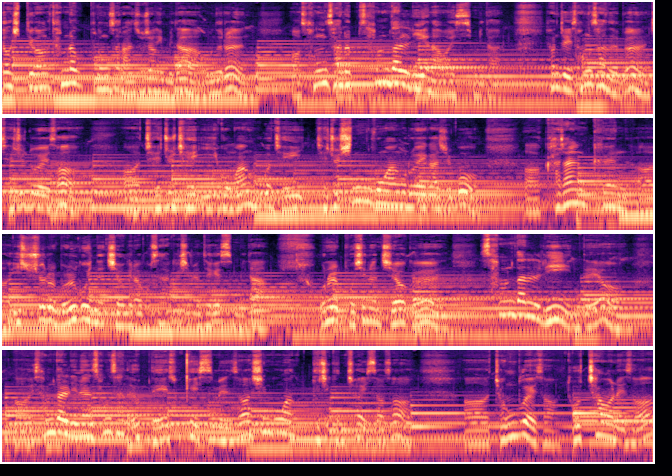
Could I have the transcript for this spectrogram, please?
안녕 10대강 탐라국 부동산 안소장입니다. 오늘은 어, 성산읍 삼달리에 나와 있습니다. 현재 이 성산읍은 제주도에서 어, 제주 제2공항 혹은 제, 제주 신공항으로 해가지고 어, 가장 큰 어, 이슈를 몰고 있는 지역이라고 생각하시면 되겠습니다. 오늘 보시는 지역은 삼달리인데요. 어, 이 삼달리는 성산읍 내에 속해 있으면서 신공항 부지 근처에 있어서 어, 정부에서 도 차원에서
